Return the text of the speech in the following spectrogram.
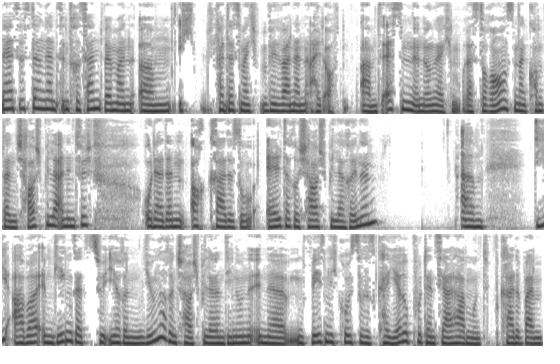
Na, es ist dann ganz interessant, wenn man, ähm, ich fand das manchmal, wir waren dann halt oft abends essen in irgendwelchen Restaurants und dann kommt dann ein Schauspieler an den Tisch oder dann auch gerade so ältere Schauspielerinnen. Ähm, die aber im Gegensatz zu ihren jüngeren Schauspielerinnen, die nun in der, ein wesentlich größeres Karrierepotenzial haben und gerade beim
